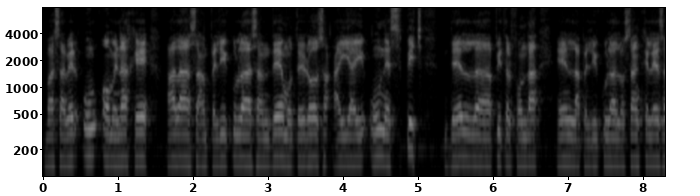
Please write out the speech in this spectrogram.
vas a ver un homenaje a las películas de moteros. Ahí hay un speech del uh, Peter Fonda en la película Los Ángeles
